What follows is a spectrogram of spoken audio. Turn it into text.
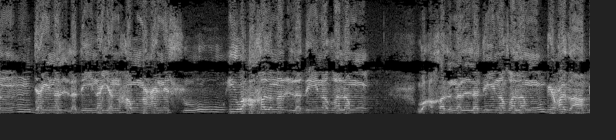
أنجينا الذين ينهون عن السوء وأخذنا الذين ظلموا وأخذنا الذين ظلموا بعذاب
